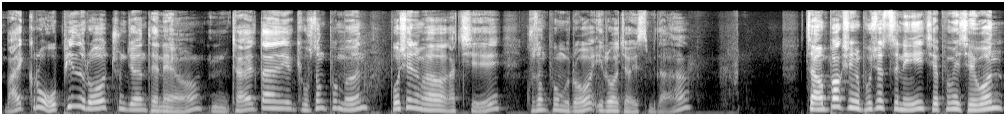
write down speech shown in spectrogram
마이크로 5핀으로 충전되네요. 음, 자 일단 이렇게 구성품은 보시는 바와 같이 구성품으로 이루어져 있습니다. 자 unboxing을 보셨으니 제품의 제원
